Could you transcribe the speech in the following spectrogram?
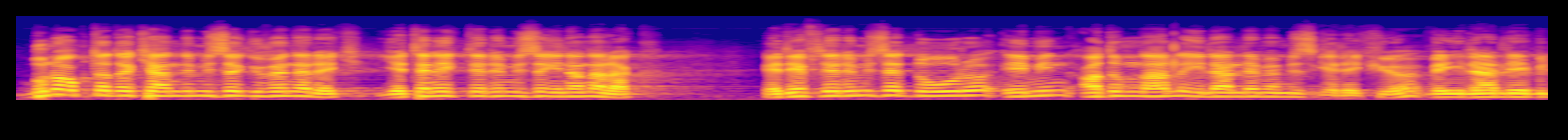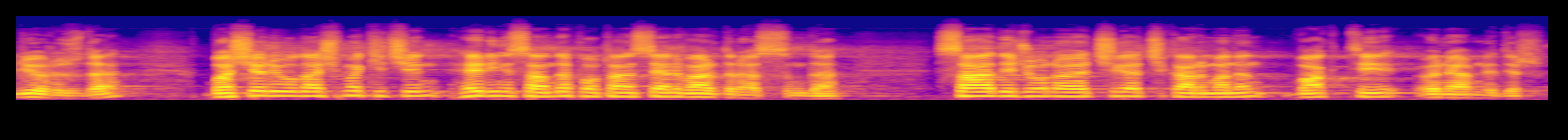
Bu noktada kendimize güvenerek, yeteneklerimize inanarak, hedeflerimize doğru emin adımlarla ilerlememiz gerekiyor ve ilerleyebiliyoruz da. Başarıya ulaşmak için her insanda potansiyel vardır aslında. Sadece onu açığa çıkarmanın vakti önemlidir.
